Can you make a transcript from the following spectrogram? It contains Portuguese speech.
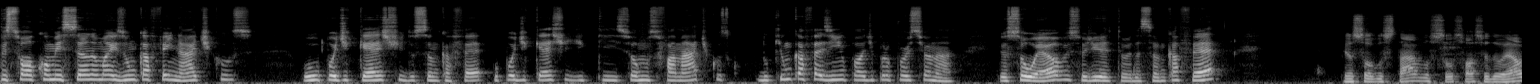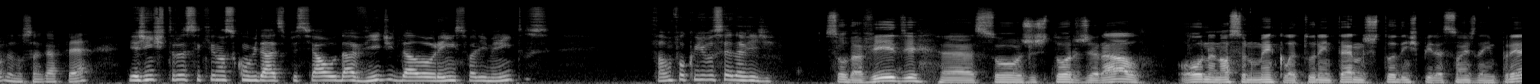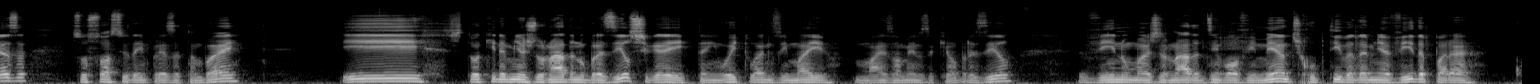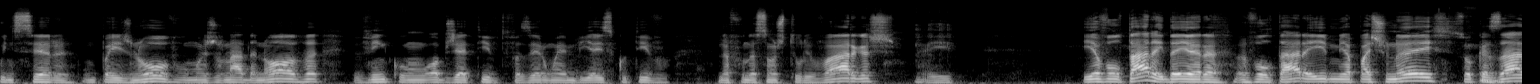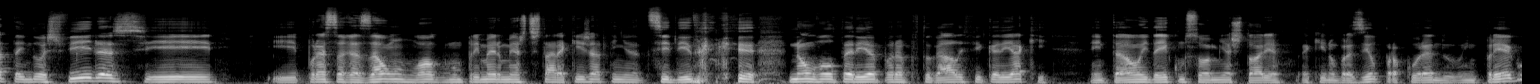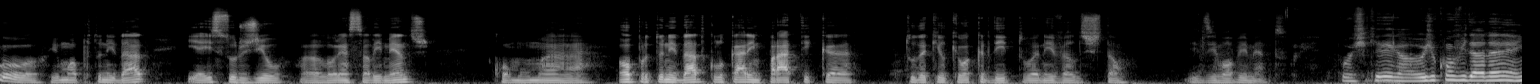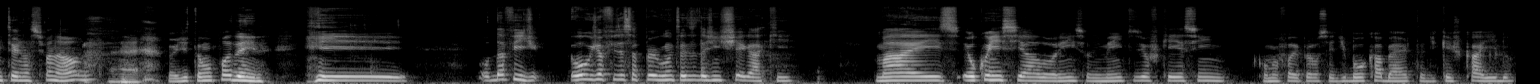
pessoal, começando mais um Cafeináticos, o podcast do São Café, o podcast de que somos fanáticos do que um cafezinho pode proporcionar. Eu sou o Elvis, sou diretor da São Café. Eu sou o Gustavo, sou sócio do Elvis no São Café. E a gente trouxe aqui o nosso convidado especial, o David, da Lourenço Alimentos. Fala um pouco de você, David. Sou David, eh, sou gestor geral ou na nossa nomenclatura interna gestor de inspirações da empresa. Sou sócio da empresa também. E estou aqui na minha jornada no Brasil. Cheguei tem oito anos e meio, mais ou menos, aqui ao Brasil. Vim numa jornada de desenvolvimento disruptiva da minha vida para conhecer um país novo, uma jornada nova. Vim com o objetivo de fazer um MBA executivo na Fundação Getúlio Vargas. E ia voltar, a ideia era voltar, aí me apaixonei, sou casado, tenho duas filhas e, e por essa razão, logo no primeiro mês de estar aqui, já tinha decidido que não voltaria para Portugal e ficaria aqui. Então, e daí começou a minha história aqui no Brasil, procurando emprego e uma oportunidade, e aí surgiu a Lourenço Alimentos como uma oportunidade de colocar em prática tudo aquilo que eu acredito a nível de gestão e desenvolvimento. Poxa, que legal. Hoje o convidado é internacional, né? É. Hoje estamos podendo. E. Ô, David, eu já fiz essa pergunta antes da gente chegar aqui. Mas eu conheci a Lourenço Alimentos e eu fiquei assim, como eu falei para você, de boca aberta, de queixo caído.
